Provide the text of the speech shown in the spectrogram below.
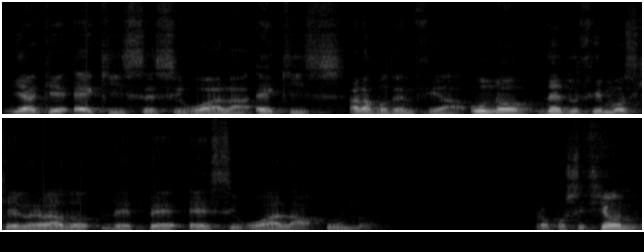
ya que x es igual a x a la potencia 1, deducimos que el grado de p es igual a 1. Proposición,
